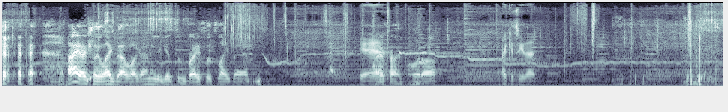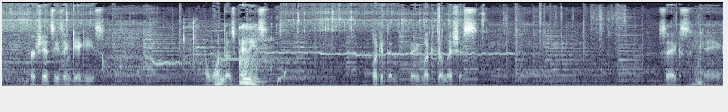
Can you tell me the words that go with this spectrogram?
I actually like that look. I need to get some bracelets like that. Yeah, I'd probably pull it off. I could see that. For shitsies and giggies. I want those pennies. Look at them. They look delicious. Six, king,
